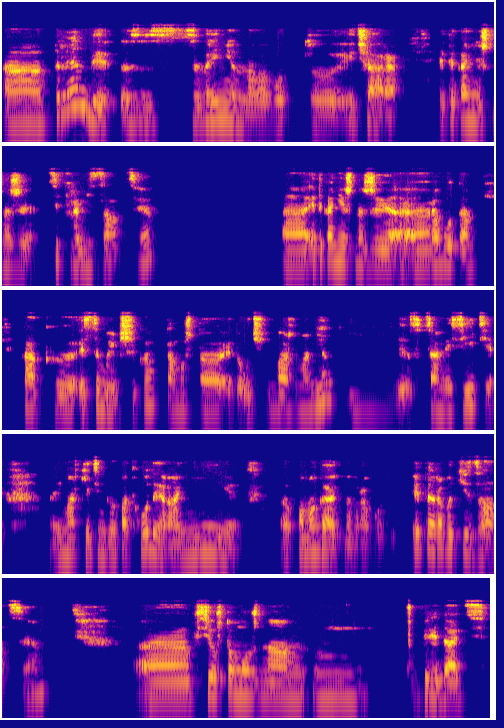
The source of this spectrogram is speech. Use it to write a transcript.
А, тренды современного вот э, HR – это, конечно же, цифровизация, а, это, конечно же, а, работа как СММщика, потому что это очень важный момент, и социальные сети, и маркетинговые подходы, они э, помогают нам работать. Это роботизация, Э, все, что можно передать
